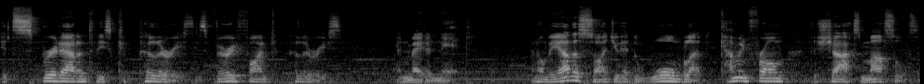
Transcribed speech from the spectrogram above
it spread out into these capillaries, these very fine capillaries, and made a net. And on the other side, you had the warm blood coming from the shark's muscles.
